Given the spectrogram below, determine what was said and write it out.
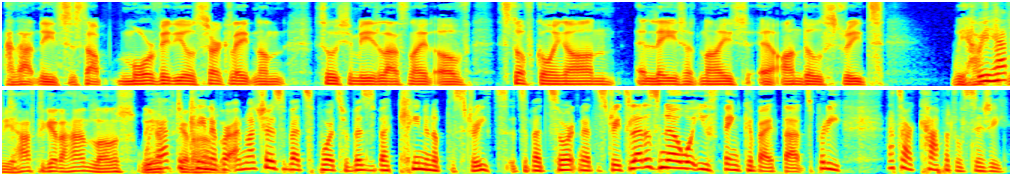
and that needs to stop. More videos circulating on social media last night of stuff going on uh, late at night uh, on those streets. We have, We to, have we have to get a handle on it. We, have, to get a clean up. Our, I'm not sure it's about supports for business, it's about cleaning up the streets. It's about sorting out the streets. Let us know what you think about that. It's pretty. That's our capital city.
